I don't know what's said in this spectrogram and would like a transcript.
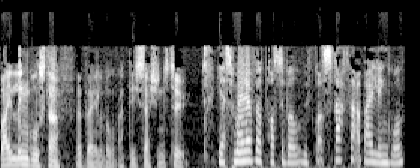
bilingual staff available at these sessions too? Yes, wherever possible. We've got staff that are bilingual,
